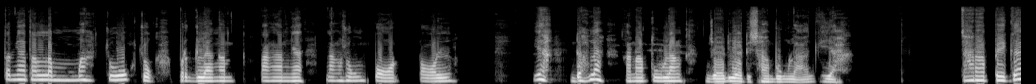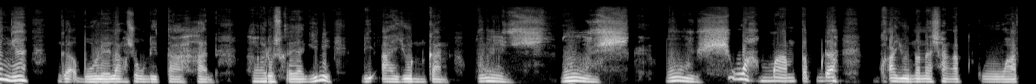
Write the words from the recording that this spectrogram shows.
ternyata lemah, cuk-cuk. Pergelangan tangannya langsung potol. Ya, dahlah, karena tulang jadi ya disambung lagi ya cara pegangnya nggak boleh langsung ditahan. Harus kayak gini diayunkan. Wush wush wush. Wah mantep dah. Ayunannya sangat kuat.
